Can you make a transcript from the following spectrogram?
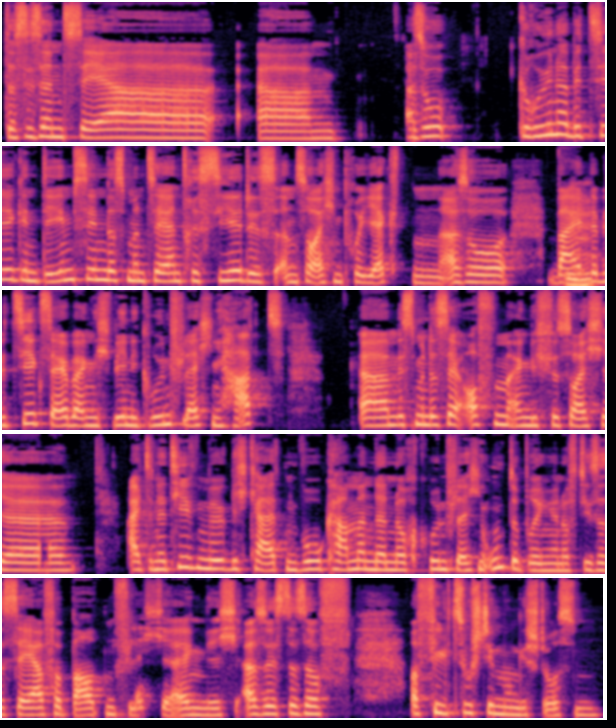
das ist ein sehr, ähm, also grüner Bezirk in dem Sinn, dass man sehr interessiert ist an solchen Projekten. Also weil mhm. der Bezirk selber eigentlich wenig Grünflächen hat, ähm, ist man da sehr offen eigentlich für solche alternativen Möglichkeiten, wo kann man denn noch Grünflächen unterbringen auf dieser sehr verbauten Fläche eigentlich? Also ist das auf, auf viel Zustimmung gestoßen.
